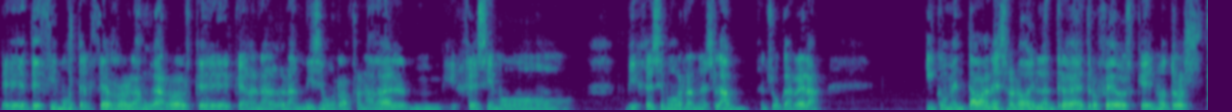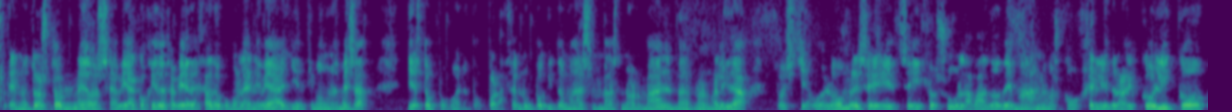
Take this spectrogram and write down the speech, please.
eh, decimotercer Roland Garros que, que gana el grandísimo Rafa Nadal, vigésimo, vigésimo Grand Slam en su carrera. Y comentaban eso, ¿no? En la entrega de trofeos, que en otros, en otros torneos se había cogido, se había dejado como la NBA allí encima de una mesa, y esto, pues bueno, pues por hacerlo un poquito más, más normal, más normalidad, pues llegó el hombre, se, se hizo su lavado de manos con gel hidroalcohólico,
